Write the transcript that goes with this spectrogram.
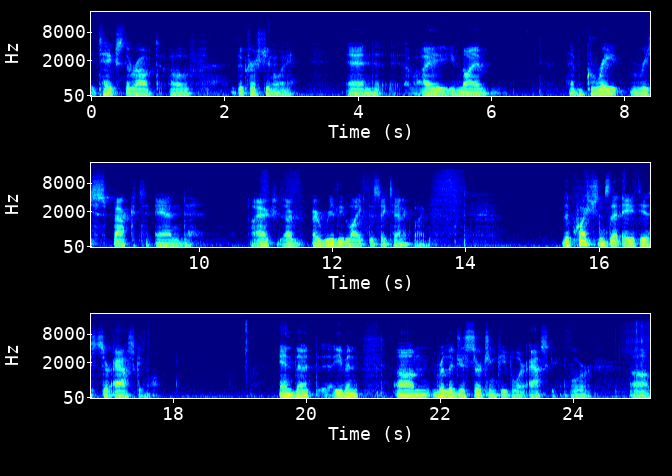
it takes the route of the Christian way, and I even though I have, have great respect and I actually I, I really like the Satanic Bible the questions that atheists are asking, and that even um, religious searching people are asking, or um,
